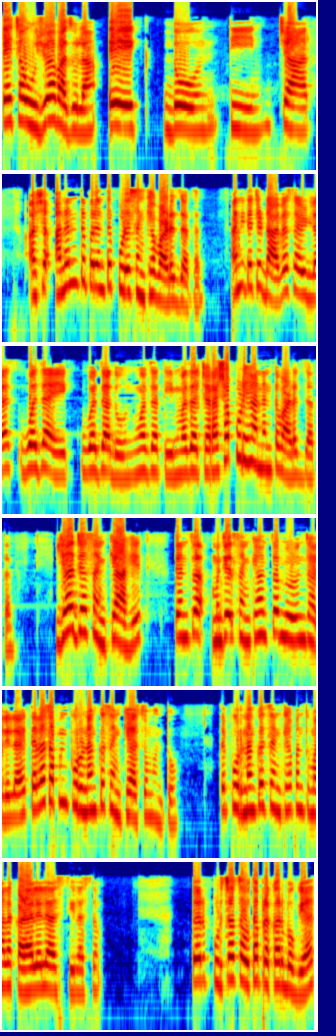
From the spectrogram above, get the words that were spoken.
त्याच्या उजव्या बाजूला एक दोन तीन चार अशा अनंतपर्यंत पुढे संख्या वाढत जातात. आणि त्याच्या डाव्या साईडला वजा एक वजा दोन वजा तीन वजा चार अशा पुढे अनंत वाढत जातात. या ज्या संख्या आहेत त्यांचा म्हणजे संख्यांचा मिळून झालेलं आहे त्यालाच आपण पूर्णांक संख्या असं म्हणतो. तर पूर्णांक संख्या पण तुम्हाला कळालेल्या असतील असं तर पुढचा चौथा प्रकार बघूयात.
